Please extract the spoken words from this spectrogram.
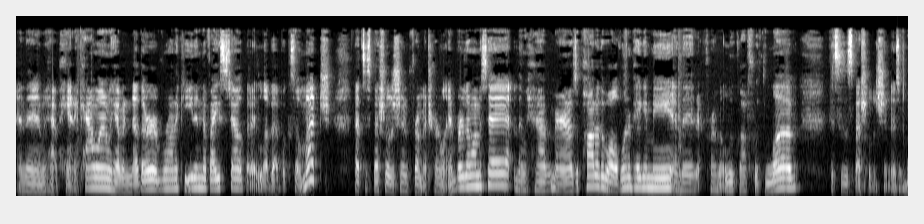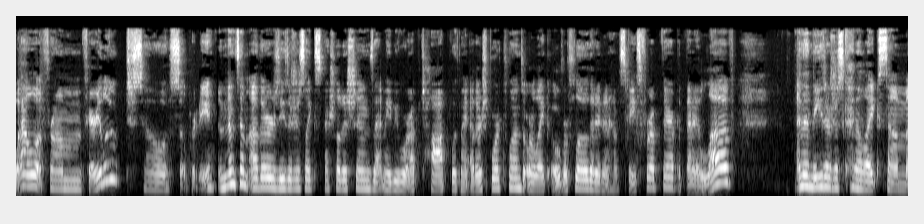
And then we have Hannah Cowan. We have another Veronica Eden of Iced Out that I love that book so much. That's a special edition from Eternal Embers, I want to say. And then we have Mariana Zapata, The Wall of Winnipeg and Me. And then from Lukov with Love. This is a special edition as well from Fairy Loot. So, so pretty. And then some others. These are just like special editions that maybe were up top with my other sports ones or like Overflow that I didn't have space for up there, but that I love. And then these are just kind of like some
